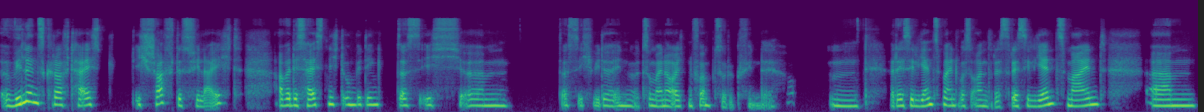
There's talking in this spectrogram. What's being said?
Willenskraft heißt, ich schaffe das vielleicht, aber das heißt nicht unbedingt, dass ich, ähm, dass ich wieder in, zu meiner alten Form zurückfinde. Mm, Resilienz meint was anderes. Resilienz meint, ähm,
